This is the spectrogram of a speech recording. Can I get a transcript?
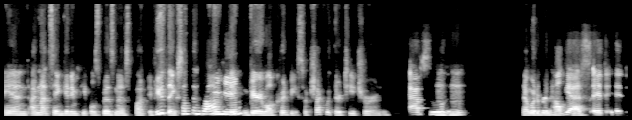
And I'm not saying get in people's business, but if you think something's wrong, mm-hmm. it very well could be. So check with their teacher and absolutely. Mm-hmm. That would have been helpful. Yes, it, it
